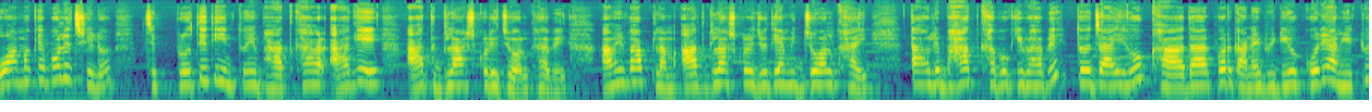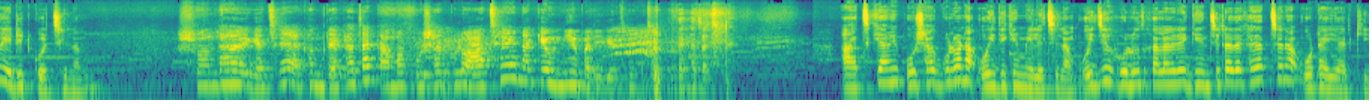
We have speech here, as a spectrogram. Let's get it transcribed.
ও আমাকে বলেছিল যে প্রতিদিন তুমি ভাত খাওয়ার আগে আধ গ্লাস করে জল খাবে। আমি ভাবলাম আধ গ্লাস করে যদি আমি জল খাই তাহলে ভাত খাব কীভাবে? তো যাই হোক খাওয়া দাওয়ার পর গানের ভিডিও করে আমি একটু এডিট করছিলাম। সন্ধ্যা হয়ে গেছে এখন দেখা যাক আমার পোশাকগুলো আছে না কেউ নিয়ে পালিয়ে গেছে। দেখা যাক। আজকে আমি পোশাকগুলো না ওই দিকে মেলেছিলাম। ওই যে হলুদ কালারের গেঞ্জিটা দেখা যাচ্ছে না, ওটাই আর কি।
